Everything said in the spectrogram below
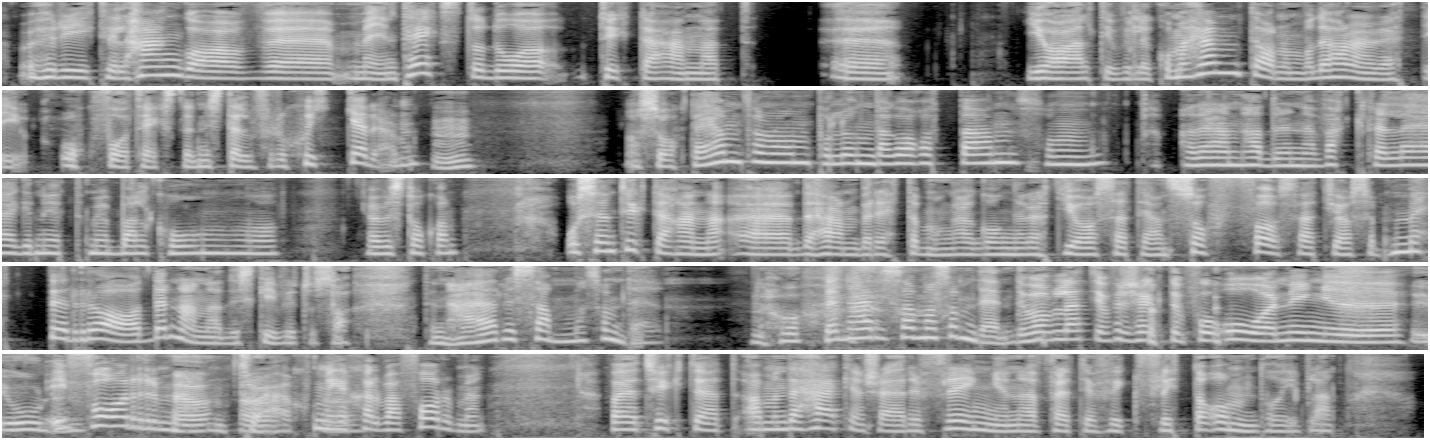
Och Hur det gick till. Han gav eh, mig en text och då tyckte han att eh, jag alltid ville komma hem till honom och det har han rätt i och få texten istället för att skicka den. Mm. Och så åkte jag hem till honom på Lundagatan som, där han hade den här vackra lägenheten med balkong och över Stockholm. Och sen tyckte han, eh, det här han berättade många gånger, att jag satt i hans soffa och så att jag så mätte raderna han hade skrivit och sa den här är samma som den. Den här är samma som den. Det var väl att jag försökte få ordning i, I, formen, Ja, tror ja, jag, med ja. själva formen. Vad jag tyckte att ja, men det här kanske är refrängen för att jag fick flytta om då ibland.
